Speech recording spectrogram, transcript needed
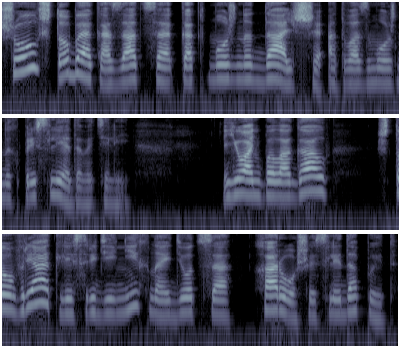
шел, чтобы оказаться как можно дальше от возможных преследователей. Юань полагал, что вряд ли среди них найдется хороший следопыт,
